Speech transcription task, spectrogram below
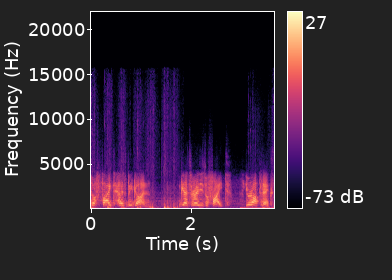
The fight has begun. Get ready to fight. You're up next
